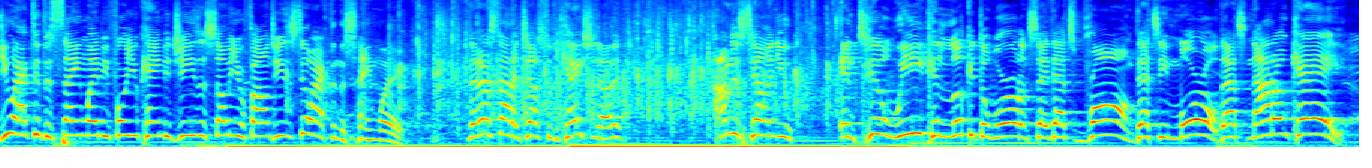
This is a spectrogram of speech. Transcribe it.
You acted the same way before you came to Jesus. Some of you are following Jesus still acting the same way. Now, that's not a justification of it. I'm just telling you, until we can look at the world and say that's wrong, that's immoral, that's not okay.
